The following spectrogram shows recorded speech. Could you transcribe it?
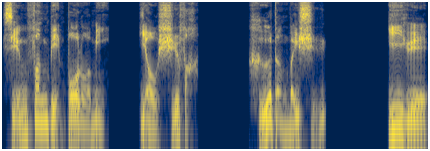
行方便波罗蜜，有十法。何等为十？一曰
